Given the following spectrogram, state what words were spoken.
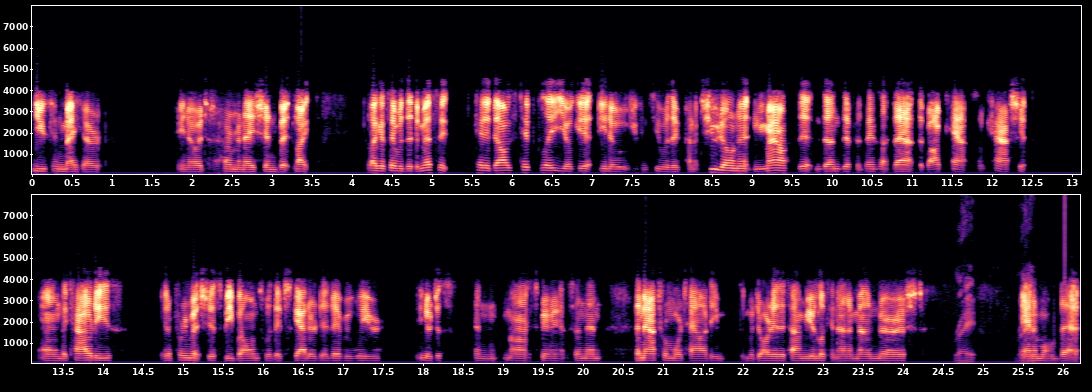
you can make a you know a determination. But like like I said with the domesticated dogs typically you'll get you know you can see where they've kind of chewed on it and mouthed it and done different things like that. The bobcats will cache it. Um the coyotes it'll pretty much just be bones where they've scattered it everywhere you know just in my experience. And then the natural mortality the majority of the time you're looking at a malnourished Right. Right. animal that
